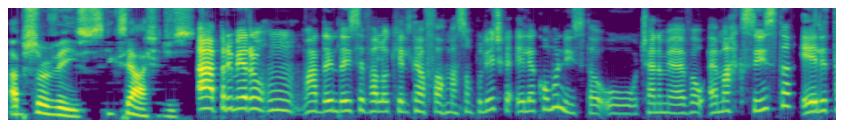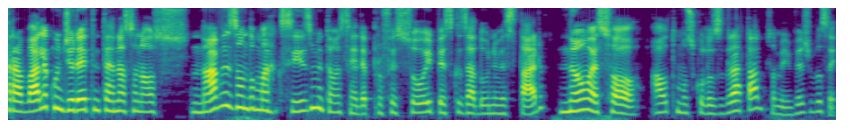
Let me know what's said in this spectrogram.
absorver isso. O que, que, você acha disso? Ah, primeiro, um adendo aí, você falou que ele tem a formação política, ele é comunista. O China Mieville é marxista, ele trabalha com direito internacional na visão do marxismo, então assim, ele é professor e pesquisador universitário. Não é só alto musculoso hidratado, também vejo você.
